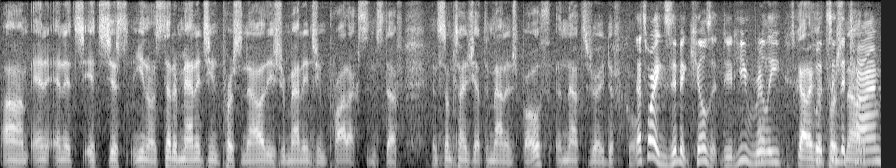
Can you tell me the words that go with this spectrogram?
Um, and, and it's it's just you know instead of managing personalities, you're managing products and stuff, and sometimes you have to manage both, and that's very difficult. That's why Xzibit kills it, dude. He really He's got a good puts in the time.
